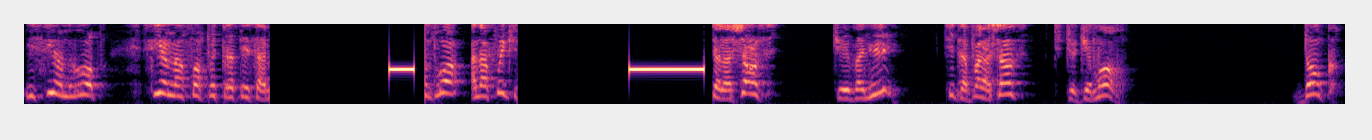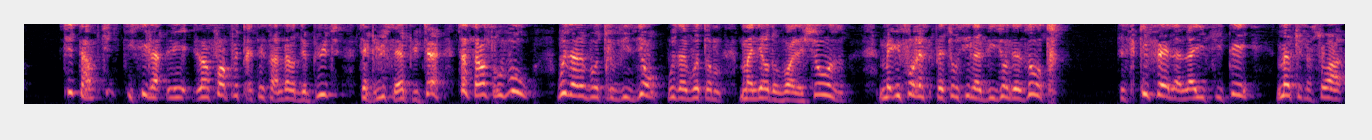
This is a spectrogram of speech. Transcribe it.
Ici en Europe, si un enfant peut traiter sa droit, en Afrique, tu as la chance, tu es évanoui. Si tu n'as pas la chance, tu, es mort. Donc, si, si l'enfant peut traiter sa mère de pute, c'est que lui c'est un putain. Ça c'est entre vous. Vous avez votre vision, vous avez votre manière de voir les choses, mais il faut respecter aussi la vision des autres. C'est ce qui fait la laïcité, même que ce soit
